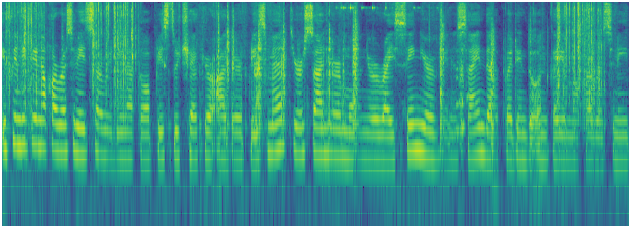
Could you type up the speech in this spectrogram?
If hindi kayo naka-resonate sa reading na to, please do check your other placement, your sun, your moon, your rising, your Venus sign, dahil pwedeng doon kayo maka-resonate.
